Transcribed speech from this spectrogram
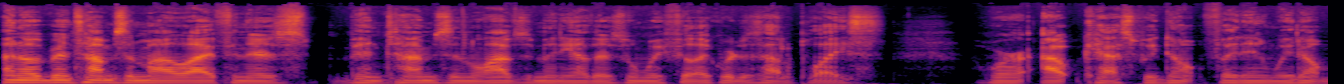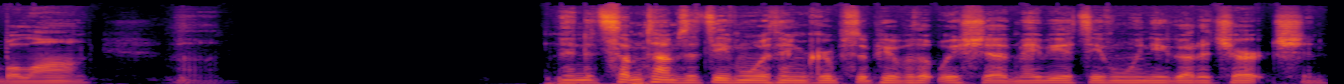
I know there have been times in my life, and there's been times in the lives of many others when we feel like we're just out of place. We're outcasts. We don't fit in. We don't belong. Um, and it's sometimes it's even within groups of people that we should. Maybe it's even when you go to church and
